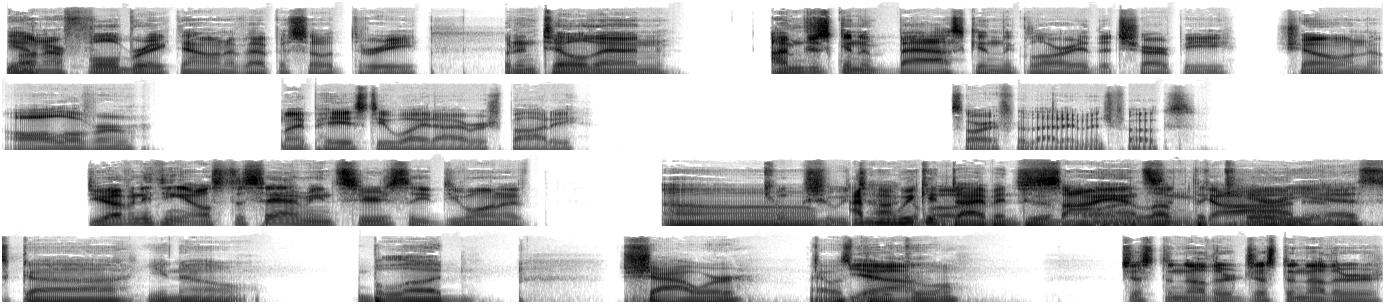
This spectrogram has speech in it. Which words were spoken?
Yep. on our full breakdown of episode three. But until then, I'm just going to bask in the glory that Sharpie shone all over my pasty white Irish body. Sorry for that image, folks. Do you have anything else to say? I mean, seriously, do you want to? Um, should we I mean, we could dive into it more. I science love and the Carrie esque, uh, you know, blood shower. That was Yeah. pretty cool. Just another just another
